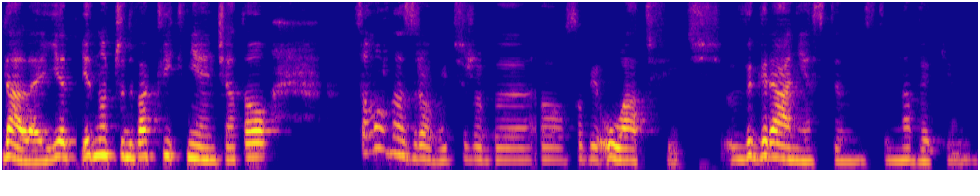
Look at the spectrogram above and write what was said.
dalej. Jedno czy dwa kliknięcia. To co można zrobić, żeby to sobie ułatwić? Wygranie z tym, z tym nawykiem.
